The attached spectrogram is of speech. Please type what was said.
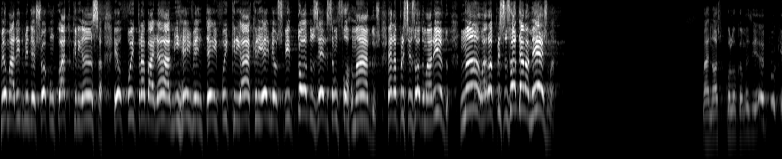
meu marido me deixou com quatro crianças, eu fui trabalhar, me reinventei, fui criar, criei meus filhos, todos eles são formados. Ela precisou do marido? Não, ela precisou dela mesma. Mas nós colocamos assim, é porque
